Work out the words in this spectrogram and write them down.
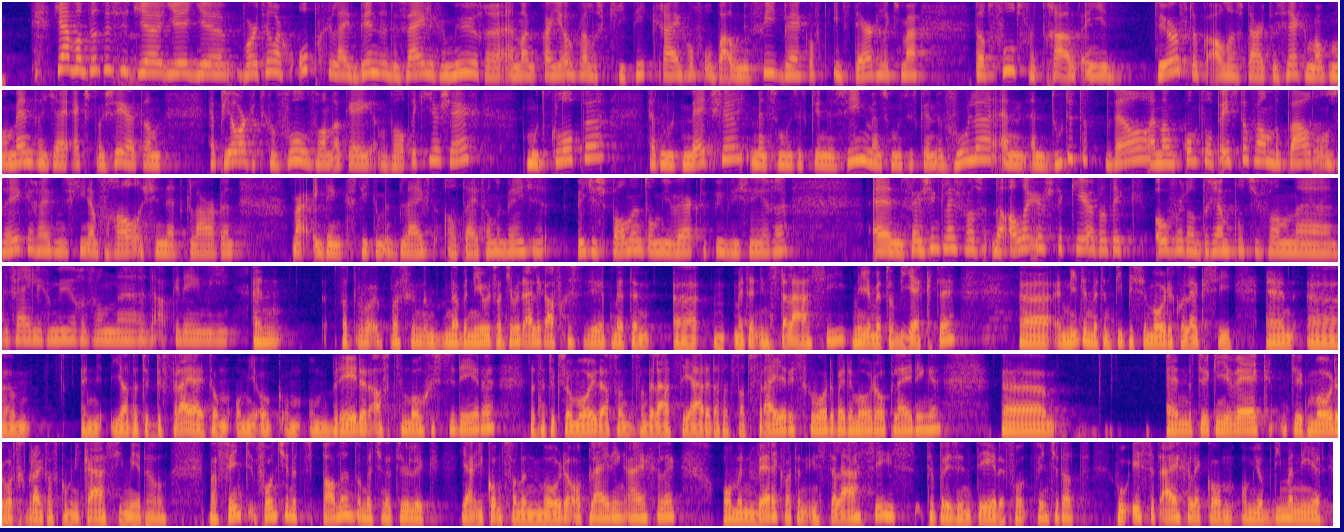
Ja, want dat is het. Je, je, je wordt heel erg opgeleid binnen de veilige muren. En dan kan je ook wel eens kritiek krijgen of opbouwende feedback of iets dergelijks. Maar dat voelt vertrouwd. En je durft ook alles daar te zeggen. Maar op het moment dat jij exposeert, dan heb je heel erg het gevoel van: oké, wat ik hier zeg moet kloppen. Het moet matchen. Mensen moeten het kunnen zien. Mensen moeten het kunnen voelen. En, en doet het het wel? En dan komt er opeens toch wel een bepaalde onzekerheid misschien. En vooral als je net klaar bent. Maar ik denk stiekem, het blijft altijd wel een beetje, beetje spannend om je werk te publiceren. En Fashion Clash was de allereerste keer dat ik over dat drempeltje van uh, de veilige muren van uh, de academie. En wat, ik was naar benieuwd, want je bent eigenlijk afgestudeerd met een, uh, met een installatie, meer met objecten. En niet met een typische modecollectie. En, um, en je had natuurlijk de vrijheid om, om je ook om, om breder af te mogen studeren. Dat is natuurlijk zo mooi dat van, van de laatste jaren dat het wat vrijer is geworden bij de modeopleidingen. Uh, en natuurlijk in je werk, natuurlijk mode wordt gebruikt als communicatiemiddel. Maar vind, vond je het spannend, omdat je natuurlijk, ja, je komt van een modeopleiding eigenlijk, om een werk wat een installatie is te presenteren. Vind je dat, hoe is het eigenlijk om, om je op die manier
